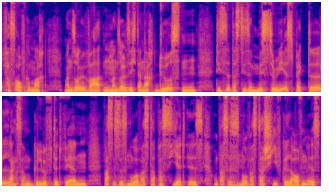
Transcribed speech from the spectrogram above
Fass aufgemacht. Man soll warten, man soll sich danach dürsten, diese, dass diese Mystery-Aspekte langsam gelüftet werden. Was ist es nur, was da passiert ist? Und was ist es nur, was da schiefgelaufen ist?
